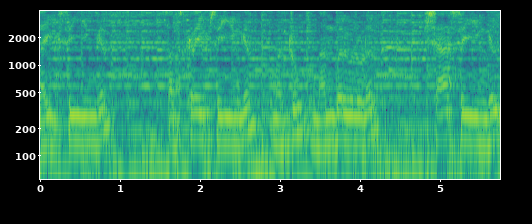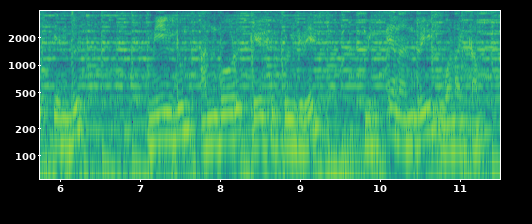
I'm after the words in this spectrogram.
லைக் செய்யுங்கள் சப்ஸ்கிரைப் செய்யுங்கள் மற்றும் நண்பர்களுடன் ஷேர் செய்யுங்கள் என்று மீண்டும் அன்போடு கேட்டுக்கொள்கிறேன். மிக்க நன்றி வணக்கம்.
